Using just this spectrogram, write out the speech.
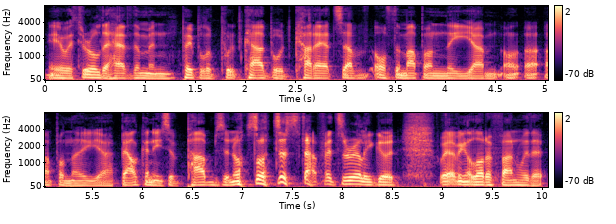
yeah, we're thrilled to have them, and people have put cardboard cutouts of, of them up on the um, up on the uh, balconies of pubs and all sorts of stuff. It's really good. We're having a lot of fun with it.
